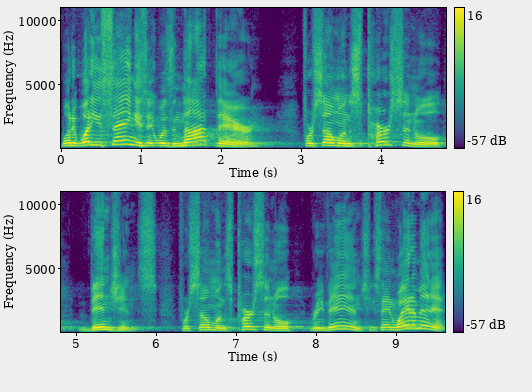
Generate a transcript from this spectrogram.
What, what he's saying is it was not there for someone's personal vengeance, for someone's personal revenge. He's saying, wait a minute.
